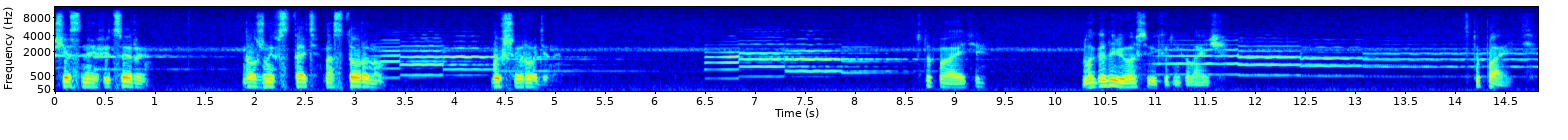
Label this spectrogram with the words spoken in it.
честные офицеры должны встать на сторону бывшей Родины. Ступайте. Благодарю вас, Виктор Николаевич. Ступайте.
